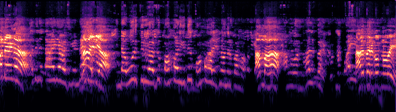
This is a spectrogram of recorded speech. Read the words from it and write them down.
பண்ணுவீங்க? அதுக்கு தான் ஐடியா என்ன? வச்சுக்கணும் ஐடியா இந்த ஊர் திருவிழாவுக்கு பம்பு அடிக்கிறதுக்கு பம்பு அரைக்கணும் வந்திருப்பாங்க. ஆமா. அவங்க ஒரு நாலு பேர் கூட்டிட்டு போய் நாலு பேர் கூப்பிட்டு போய்.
